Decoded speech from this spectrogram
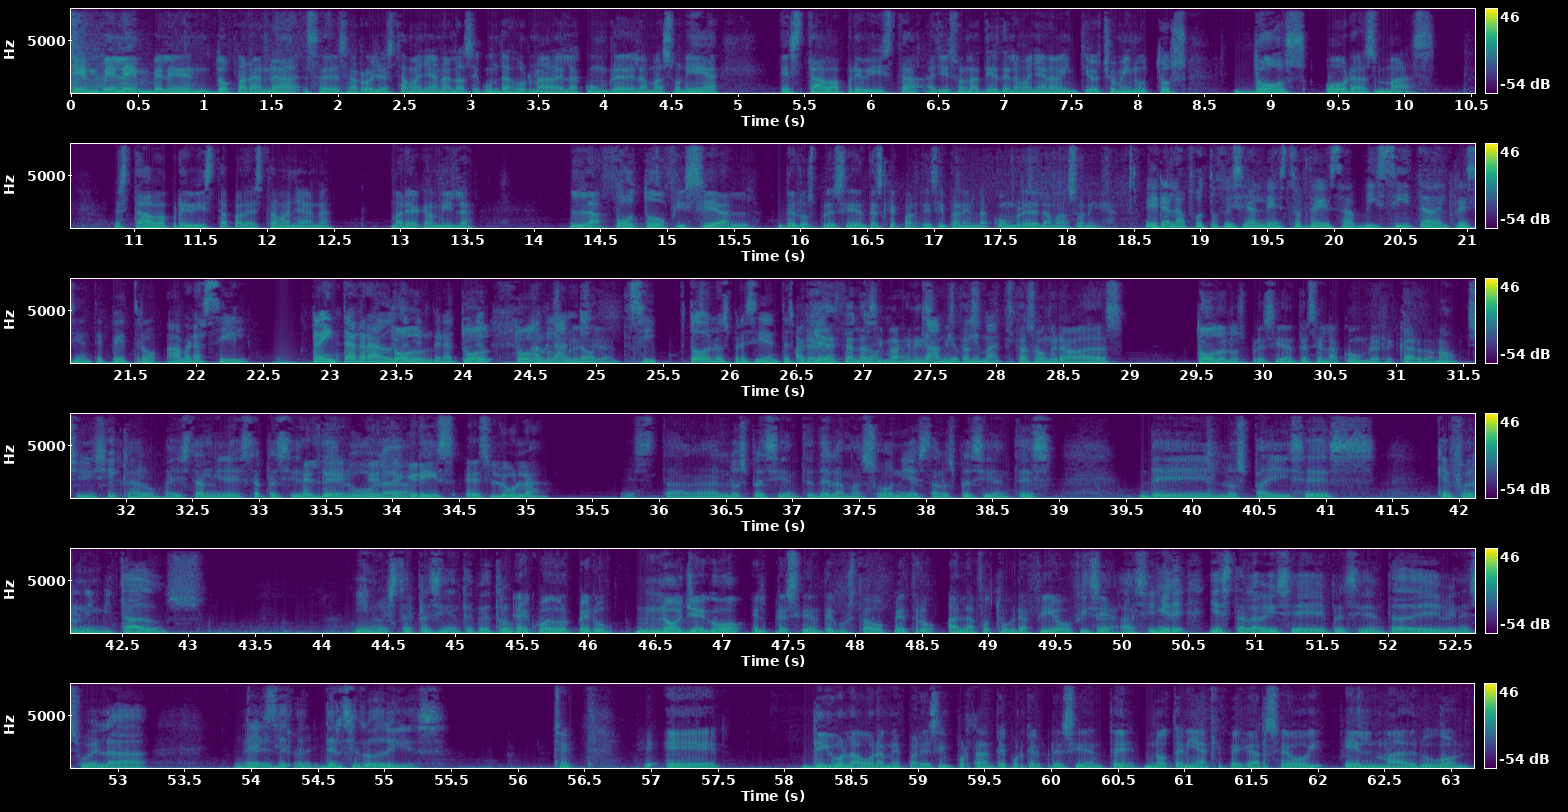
En Belén, Belén do Paraná, se desarrolla esta mañana la segunda jornada de la cumbre de la Amazonía. Estaba prevista, allí son las 10 de la mañana, 28 minutos, dos horas más. Estaba prevista para esta mañana, María Camila, la foto oficial de los presidentes que participan en la cumbre de la Amazonía. Era la foto oficial, Néstor, de esa visita del presidente Petro a Brasil. 30 grados Todo- de temperatura. todo- todos los Hablando, presidentes. Sí, todos los presidentes. pero Aquí la están foto las imágenes, Cambio estas, climático. estas son grabadas todos los presidentes en la cumbre, Ricardo, ¿no? Sí, sí, claro. Ahí están. Mire, ahí está el presidente El de, Lula. el de gris es Lula. Están los presidentes de la Amazonia, están los presidentes de los países que fueron invitados. Y no está el presidente Petro. Ecuador, Perú. No llegó el presidente Gustavo Petro a la fotografía oficial. Así, mire. Y está la vicepresidenta de Venezuela, eh, Delcy de- Rodríguez. Delcy Rodríguez. Sí. Eh, digo la hora me parece importante porque el presidente no tenía que pegarse hoy el madrugón.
